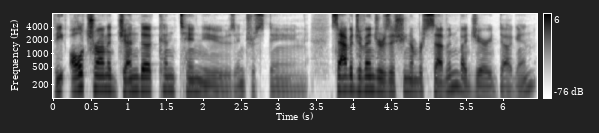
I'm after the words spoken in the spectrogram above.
The Ultron agenda continues. Interesting. Savage Avengers, issue number 7 by Gerry Duggan.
